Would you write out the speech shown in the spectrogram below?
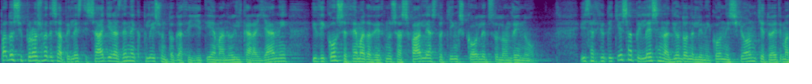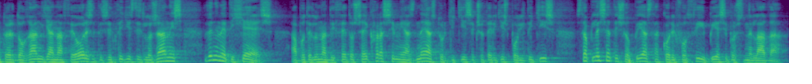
Πάντως, οι πρόσφατες απειλές της Άγκυρας δεν εκπλήσουν τον καθηγητή Εμμανουήλ Καραγιάννη, ειδικό σε θέματα διεθνούς ασφάλειας στο King's College του Λονδίνου. Οι στρατιωτικέ απειλές εναντίον των ελληνικών νησιών και το αίτημα του Ερντογάν για αναθεώρηση της συνθήκης της Λοζάνης δεν είναι τυχαίες. Αποτελούν αντιθέτως έκφραση μιας νέας τουρκικής εξωτερικής πολιτικής, στα πλαίσια της οποίας θα κορυφωθεί η πίεση προς την Ελλάδα.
